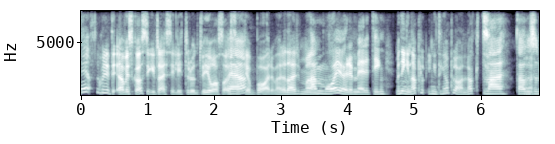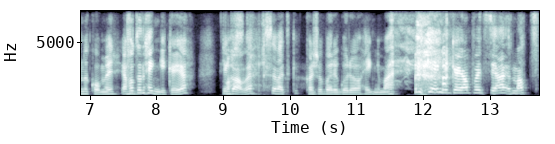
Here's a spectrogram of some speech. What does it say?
Ja. Så blir litt, ja, vi skal sikkert reise litt rundt, vi også. Vi skal Ja. ikke bare være der. Jeg må gjøre mer ting. men ingen har, ingenting er planlagt. Nei, ta det som det kommer. Jeg har fått en hengekøye i gave, så jeg veit ikke. Kanskje jeg bare går og henger meg Ikke hengekøya på utsida en natt.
